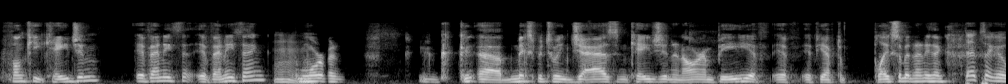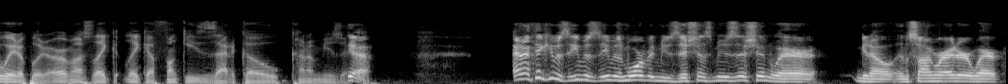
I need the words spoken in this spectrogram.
funky Cajun, if anything. If anything, mm-hmm. more of a uh, mix between jazz and Cajun and R and B. If if if you have to place him in anything. That's a good way to put it. Almost like like a funky Zydeco kind of music. Yeah. And I think he was he was he was more of a musician's musician, where you know, and songwriter, where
